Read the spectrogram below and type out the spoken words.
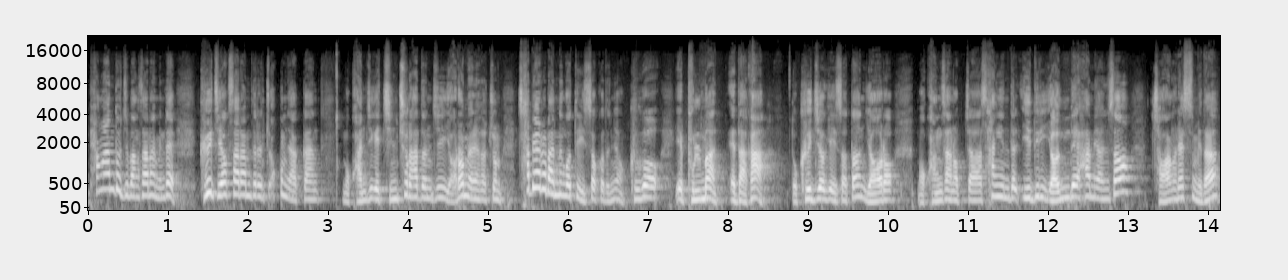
평안도 지방 사람인데 그 지역 사람들은 조금 약간 뭐 관직에 진출하든지 여러 면에서 좀 차별을 받는 것들이 있었거든요. 그거의 불만에다가 또 그 지역에 있었던 여러 뭐 광산업자, 상인들 이들이 연대하면서 저항을 했습니다.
